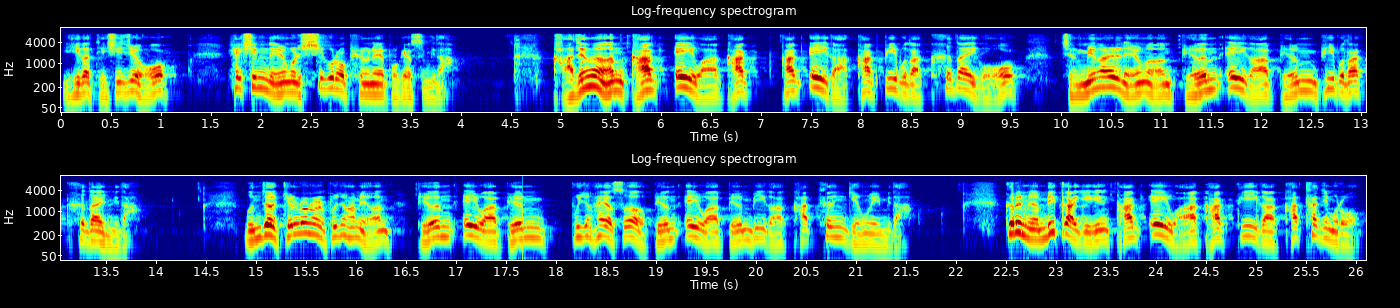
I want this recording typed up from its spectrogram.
이해가 되시죠? 핵심 내용을 식으로 표현해 보겠습니다. 가정은 각 A와 각, 각 A가 각 B보다 크다이고 증명할 내용은 변 A가 변 B보다 크다입니다. 먼저 결론을 부정하면 변 A와 변 부정하여서 변 A와 변 B가 같은 경우입니다. 그러면 밑각인 각 A와 각 B가 같아지므로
